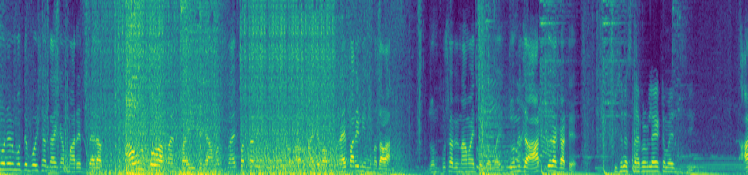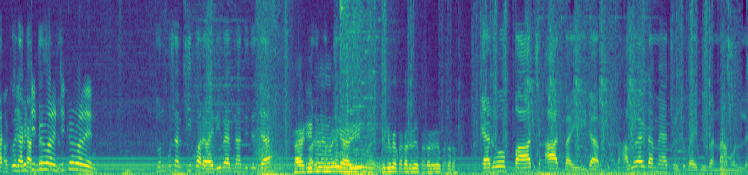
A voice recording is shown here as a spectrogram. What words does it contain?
জোনের মধ্যে থাকে মারে বেড়া। আউল করা পান ভাই এই জায়গায় আমার স্নাইপারটারই মাইরে বাবা স্নাইপারই নিমু না দাঁড়া। জোন পুষারে নামাইতে ভাই জোনে যা আট কইরা কাটে। পিছনে স্নাইপার প্লেয়ার একটা মার দিছি। আট কইরা ট্রিটমেন্ট মারেন ট্রিটমেন্ট মারেন। জোন পুশার কি করে? হয় রিভাইভ না দিতে যা। তেরো পাঁচ আট ভাই এটা ভালো একটা ম্যাচ হইতো ভাই দুইবার না মরলে।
